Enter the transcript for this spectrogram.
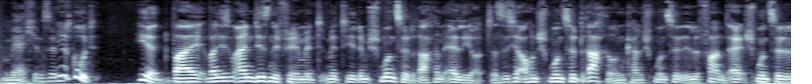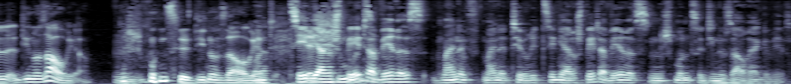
Märchen sind? Ja, gut. Hier, bei, bei diesem einen Disney-Film mit, mit hier dem Schmunzeldrachen Elliot. Das ist ja auch ein Schmunzeldrache und kein Schmunzelelefant, äh, Schmunzeldinosaurier. Schmunzeldinosaurier. Mhm. Und zehn Jahre Schmunzel- später wäre es, meine, meine Theorie, zehn Jahre später wäre es ein Schmunzeldinosaurier gewesen.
